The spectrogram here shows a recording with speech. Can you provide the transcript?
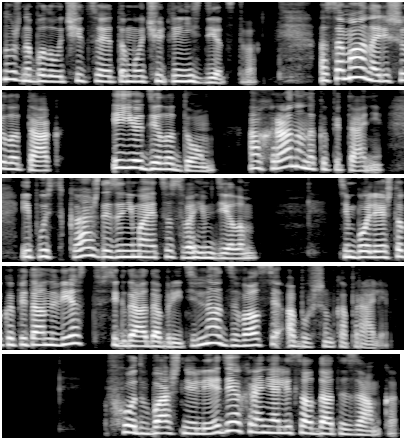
нужно было учиться этому чуть ли не с детства. А сама она решила так: ее дело дом, охрана на капитане, и пусть каждый занимается своим делом. Тем более, что капитан Вест всегда одобрительно отзывался о бывшем капрале. Вход в башню леди охраняли солдаты замка.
